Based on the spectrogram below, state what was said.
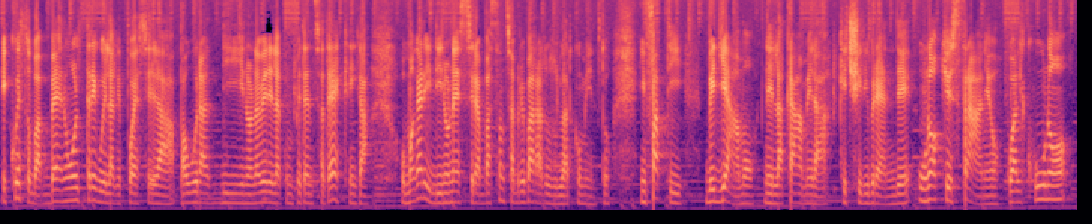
e questo va ben oltre quella che può essere la paura di non avere la competenza tecnica o magari di non essere abbastanza preparato sull'argomento. Infatti vediamo nella camera che ci riprende un occhio estraneo, qualcuno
